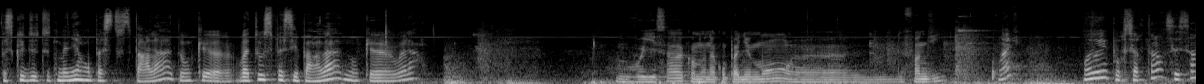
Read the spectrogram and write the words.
Parce que de toute manière, on passe tous par là, donc euh, on va tous passer par là, donc euh, voilà. Vous voyez ça comme un accompagnement euh, de fin de vie? Ouais. Oui, oui, pour certains, c'est ça.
